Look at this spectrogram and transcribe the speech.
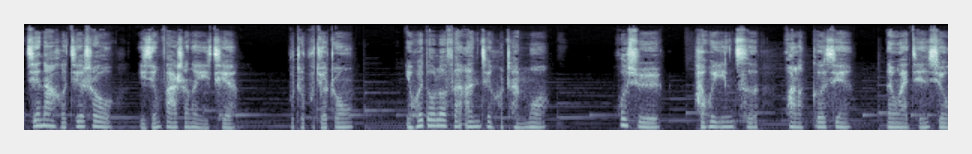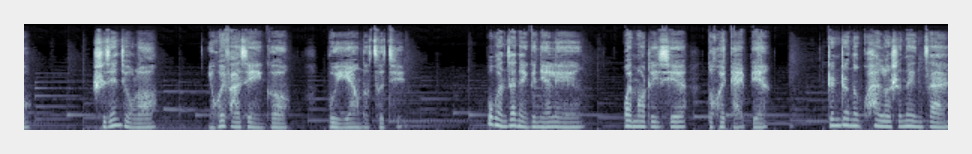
接纳和接受已经发生的一切。不知不觉中，你会多了份安静和沉默，或许还会因此换了个性，内外兼修。时间久了，你会发现一个不一样的自己。不管在哪个年龄，外貌这些都会改变。真正的快乐是内在，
